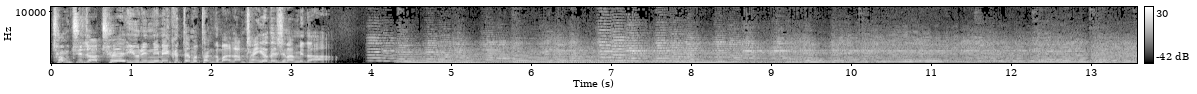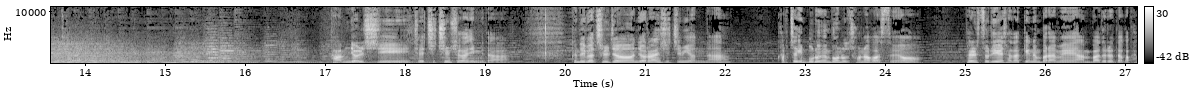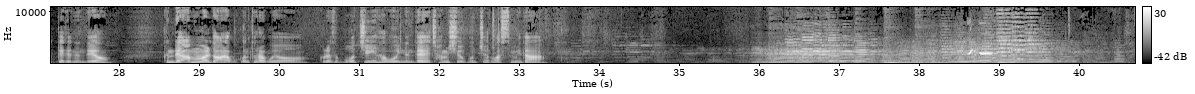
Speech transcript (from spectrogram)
청취자 최유리님이 그때 못한 그 말 남창희가 대신합니다. 밤 10시 제 취침 시간입니다. 근데 며칠 전 11시쯤이었나? 갑자기 모르는 번호로 전화가 왔어요. 벨소리에 자다 깨는 바람에 안 받으려다가 받게 됐는데요. 근데 아무 말도 안 하고 끊더라고요. 그래서 뭐지? 하고 있는데 잠시 후 문자가 왔습니다.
